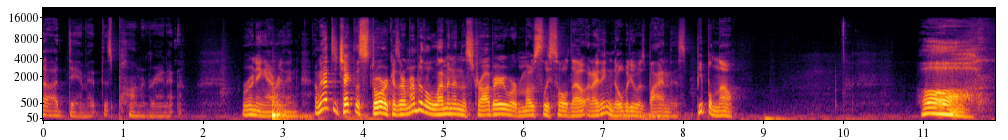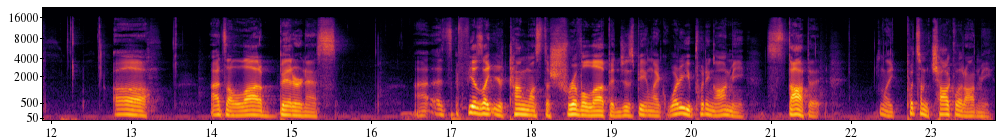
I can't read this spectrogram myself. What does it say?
Ah, damn it. This pomegranate. Ruining everything. I'm going to have to check the store because I remember the lemon and the strawberry were mostly sold out, and I think nobody was buying this. People know. Oh. Oh. That's a lot of bitterness. Uh, it feels like your tongue wants to shrivel up and just being like, "What are you putting on me? Stop it! Like, put some chocolate on me."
